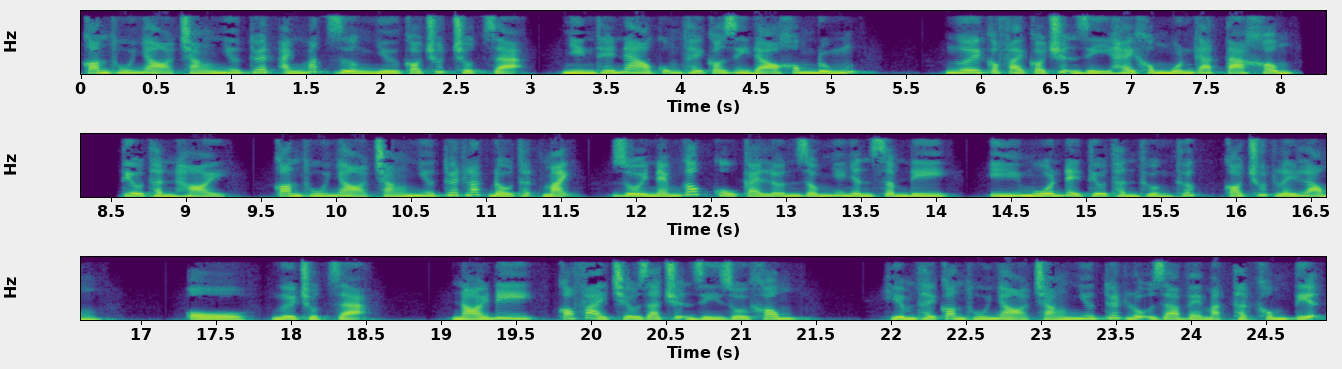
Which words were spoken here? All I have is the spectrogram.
con thú nhỏ trắng như tuyết ánh mắt dường như có chút trột dạ, nhìn thế nào cũng thấy có gì đó không đúng. Ngươi có phải có chuyện gì hay không muốn gạt ta không? Tiêu thần hỏi, con thú nhỏ trắng như tuyết lắc đầu thật mạnh, rồi ném gốc củ cải lớn giống như nhân sâm đi, ý muốn để tiêu thần thưởng thức, có chút lấy lòng. Ồ, ngươi trột dạ. Nói đi, có phải trêu ra chuyện gì rồi không? Hiếm thấy con thú nhỏ trắng như tuyết lộ ra vẻ mặt thật không tiện,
